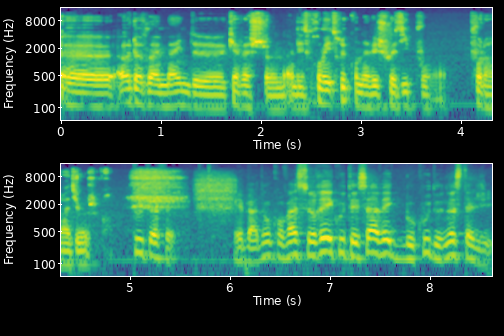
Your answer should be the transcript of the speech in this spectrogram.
Out of My Mind de Cavachon, un des premiers trucs qu'on avait choisi pour pour la radio, je crois. Tout à fait. Et ben donc on va se réécouter ça avec beaucoup de nostalgie.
